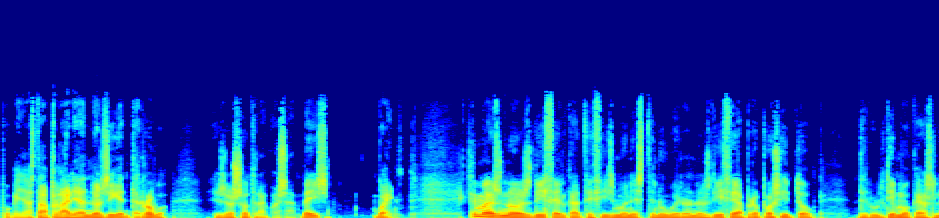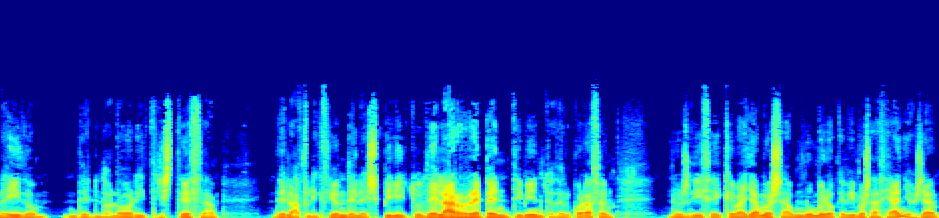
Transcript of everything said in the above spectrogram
porque ya está planeando el siguiente robo. Eso es otra cosa, ¿veis? Bueno, ¿qué más nos dice el catecismo en este número? Nos dice a propósito del último que has leído, del dolor y tristeza, de la aflicción del espíritu, del arrepentimiento del corazón, nos dice que vayamos a un número que vimos hace años ya,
